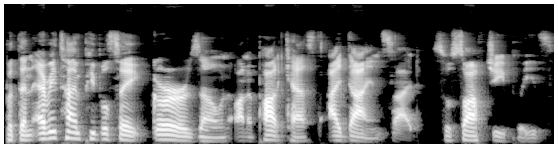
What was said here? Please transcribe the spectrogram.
But then every time people say grr zone on a podcast, I die inside. So soft G, please.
